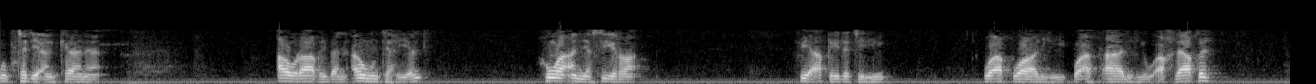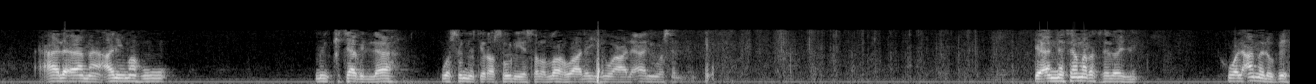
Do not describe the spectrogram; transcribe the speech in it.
مبتدئا كان أو راغبا أو منتهيا هو أن يسير في عقيدته وأقواله وأفعاله وأخلاقه على ما علمه من كتاب الله وسنة رسوله صلى الله عليه وعلى آله وسلم. لأن ثمرة العلم هو العمل به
